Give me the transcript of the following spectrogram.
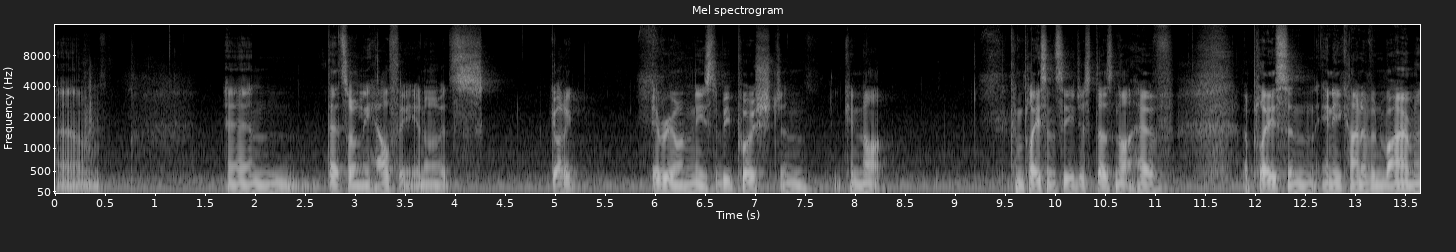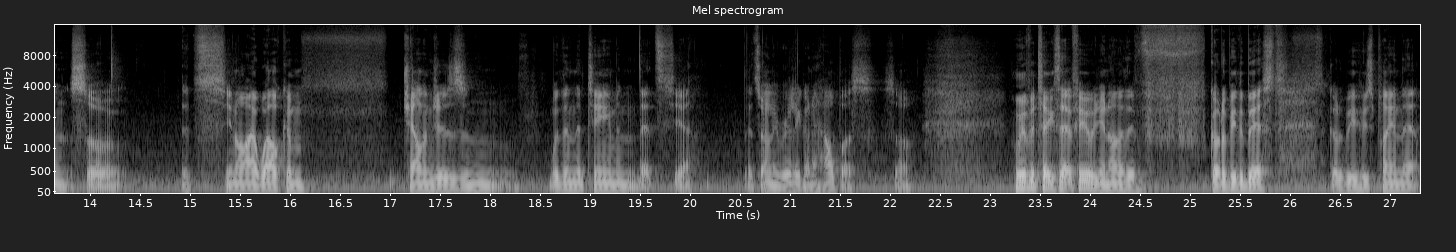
Um, and that's only healthy, you know. It's got to, everyone needs to be pushed and cannot, complacency just does not have a place in any kind of environment. So it's, you know, I welcome challenges and within the team, and that's, yeah, that's only really going to help us. So whoever takes that field, you know, they've got to be the best. They've got to be who's playing that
